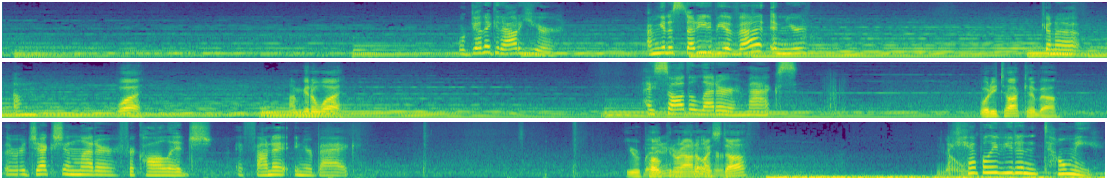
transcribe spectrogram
We're gonna get out of here. I'm gonna study to be a vet, and you're gonna, um, What? I'm gonna what? I saw the letter, Max. What are you talking about? The rejection letter for college. I found it in your bag. You were poking around in my her? stuff? No. I can't believe you didn't tell me.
